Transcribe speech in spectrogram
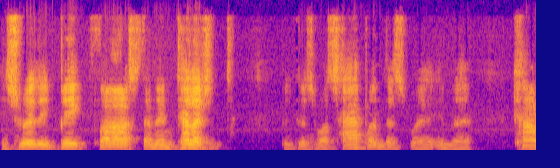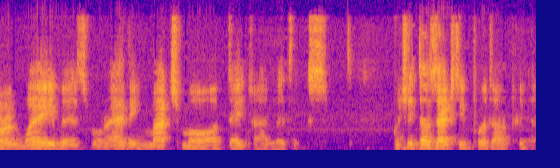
It's really big, fast, and intelligent, because what's happened is we're in the current wave is we're adding much more data analytics, which it does actually put up here.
